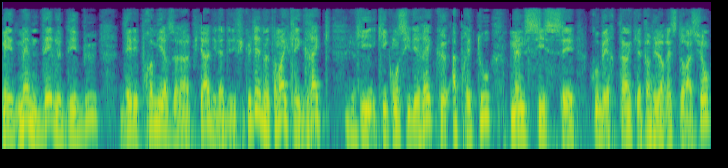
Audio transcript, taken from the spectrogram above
mais même dès le début, dès les premières Olympiades, il a des difficultés, notamment avec les Grecs, qui, qui, considéraient que, après tout, même si c'est Coubertin qui a permis leur restauration,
